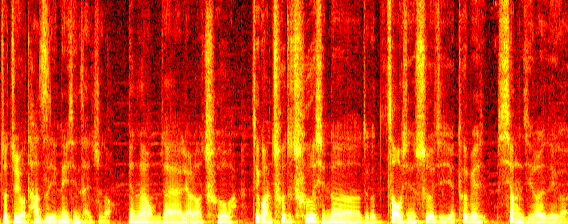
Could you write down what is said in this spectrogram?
这只有他自己内心才知道。现在我们再来聊聊车吧，这款车的车型的这个造型设计也特别像极了这个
